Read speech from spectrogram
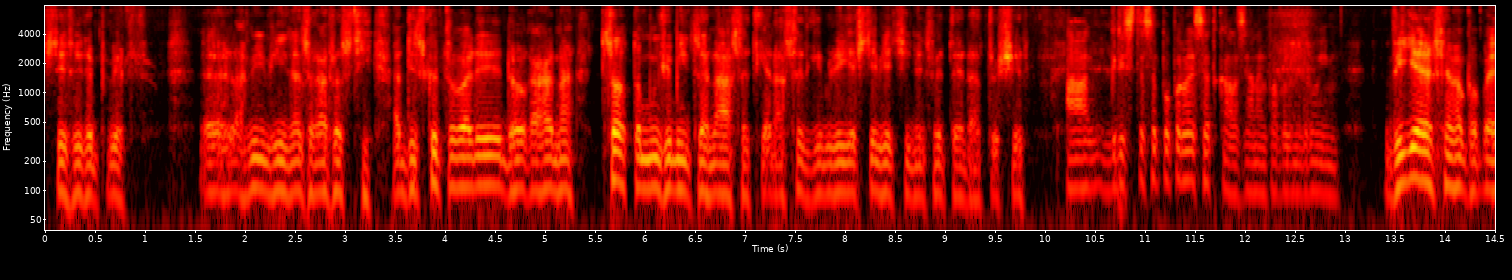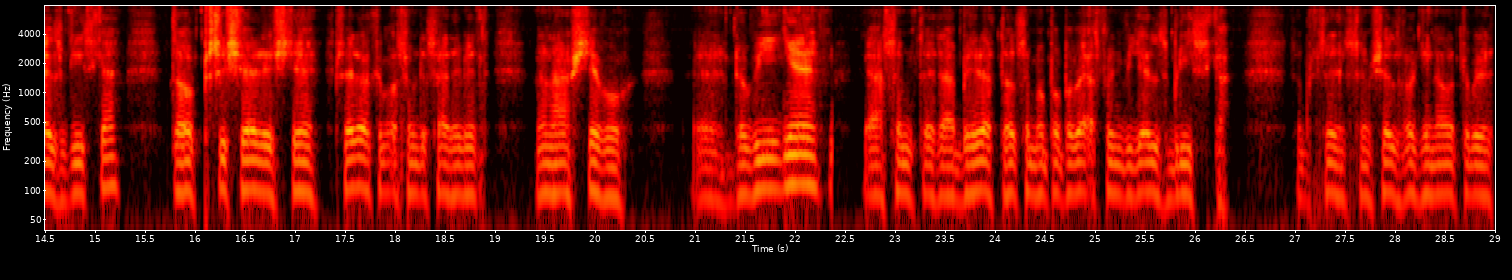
čtyři pět eh, hlavý vína z radostí a diskutovali do rána, co to může mít za následky. Následky byly ještě větší, než jsme teda tušili. A kdy jste se poprvé setkal s Janem Pavlem II? Viděl jsem ho poprvé zblízka to přišel ještě před rokem 89 na návštěvu do Vídně. Já jsem teda byl a toho jsem ho poprvé aspoň viděl zblízka. Protože jsem 6 hodin, ale to byl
